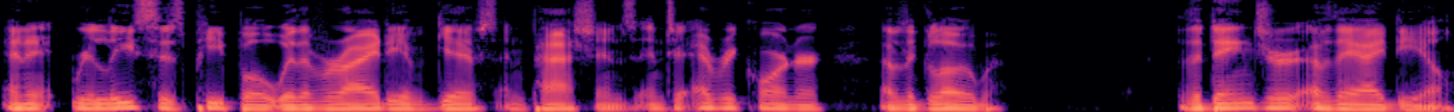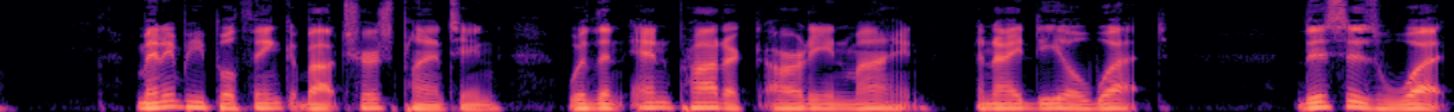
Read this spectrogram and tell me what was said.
and it releases people with a variety of gifts and passions into every corner of the globe. The danger of the ideal. Many people think about church planting with an end product already in mind. An ideal what? This is what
